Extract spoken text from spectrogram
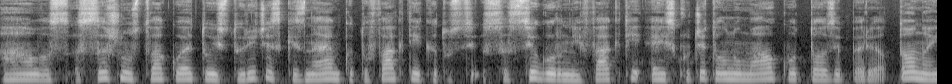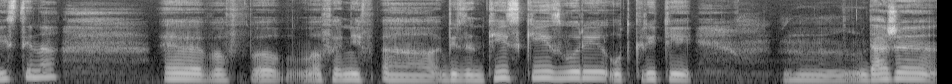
а, всъщност това, което исторически знаем като факти и като със сигурни факти, е изключително малко от този период. То наистина е в, в, в едни а, византийски извори, открити м- даже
